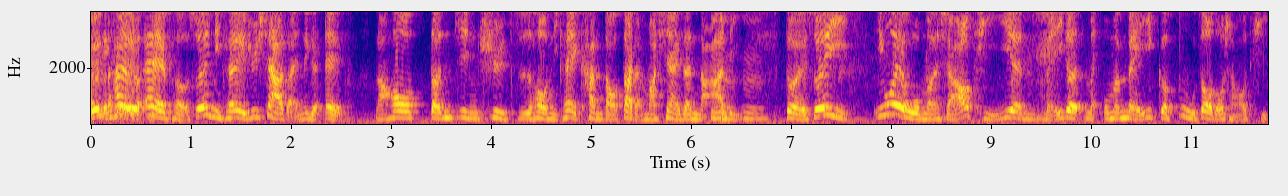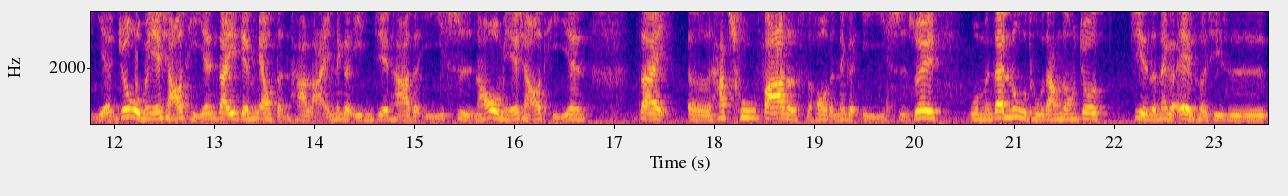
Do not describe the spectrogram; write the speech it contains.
有一个它有个 app，所以你可以去下载那个 app，然后登进去之后，你可以看到大甲妈现在在哪里。嗯，对，所以因为我们想要体验每一个每我们每一个步骤都想要体验，就是我们也想要体验在一间庙等他来那个迎接他的仪式，然后我们也想要体验。在呃，他出发的时候的那个仪式，所以我们在路途当中就借着那个 app 其实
